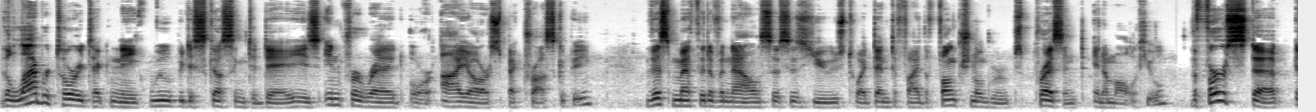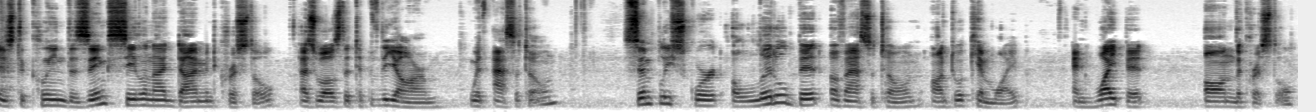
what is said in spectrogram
The laboratory technique we'll be discussing today is infrared or IR spectroscopy. This method of analysis is used to identify the functional groups present in a molecule. The first step is to clean the zinc selenide diamond crystal, as well as the tip of the arm, with acetone. Simply squirt a little bit of acetone onto a Kimwipe and wipe it on the crystal.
